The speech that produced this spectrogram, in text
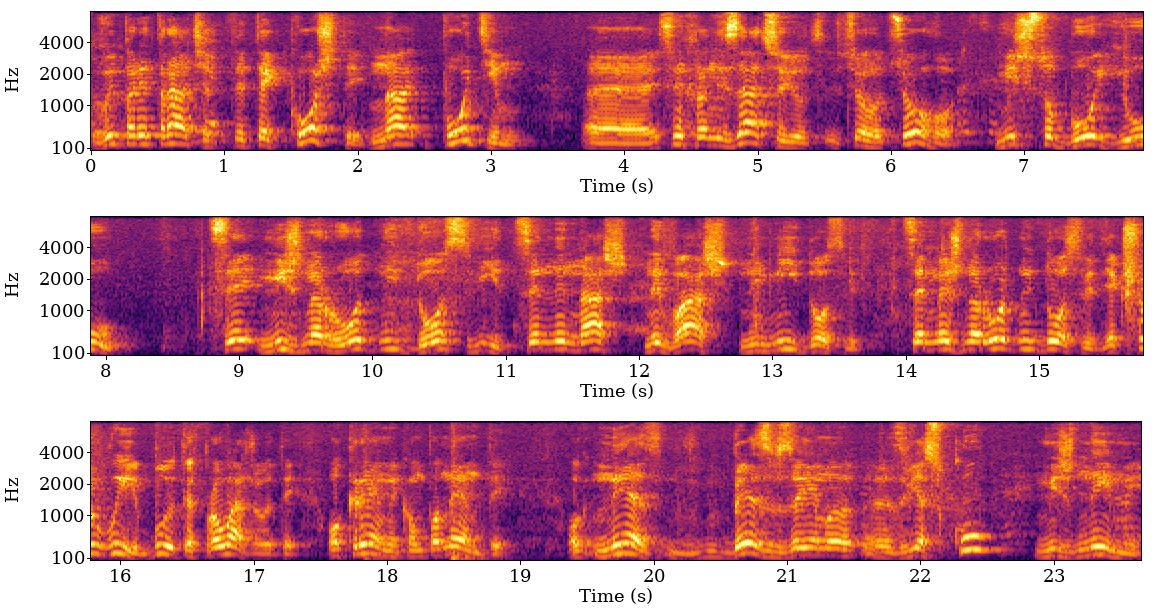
ви перетрачуєте кошти на потім е, синхронізацію цього, цього між собою. Це міжнародний досвід. Це не наш, не ваш, не мій досвід. Це міжнародний досвід. Якщо ви будете впроваджувати окремі компоненти не без взаємозв'язку між ними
